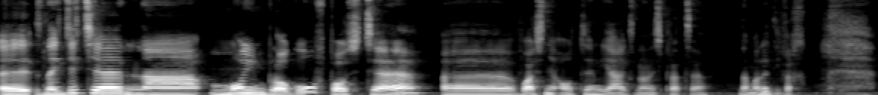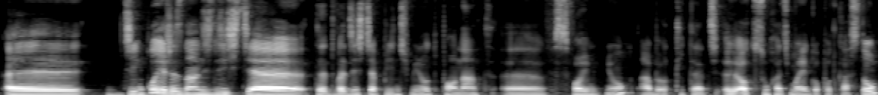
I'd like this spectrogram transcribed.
e, znajdziecie na moim blogu w poście e, właśnie o tym, jak znaleźć pracę na Malediwach. Dziękuję, że znaleźliście te 25 minut ponad w swoim dniu, aby odczytać, odsłuchać mojego podcastu.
